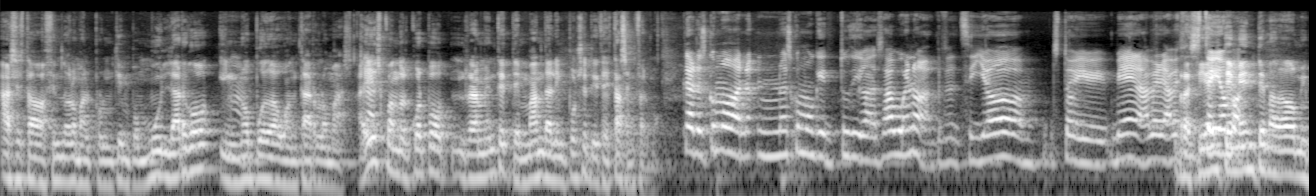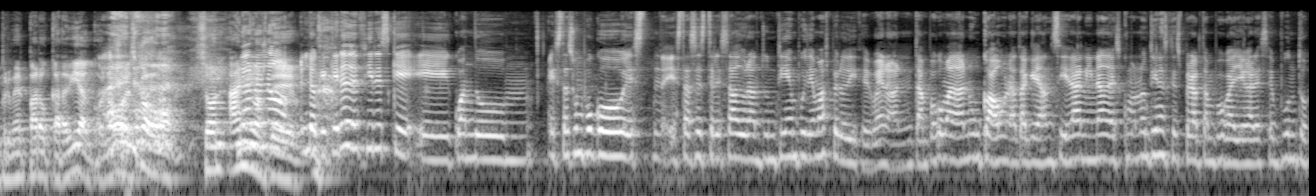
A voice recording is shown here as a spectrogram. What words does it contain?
has estado haciéndolo mal por un tiempo muy largo y no mm. puedo aguantarlo más. Ahí es cuando el cuerpo realmente te manda el impulso y te dice, estás enfermo. Claro, es como, no, es como que tú digas, ah, bueno, si yo estoy bien, a ver, a veces Recientemente me ha dado mi primer paro cardíaco, ¿no? Es como, son años no, no, de... Lo que quiere decir es que eh, cuando estás un poco, estás estresado durante un tiempo y demás, pero dices, bueno, tampoco me ha dado nunca un ataque de ansiedad ni nada, es como no tienes que esperar tampoco a llegar a ese punto.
